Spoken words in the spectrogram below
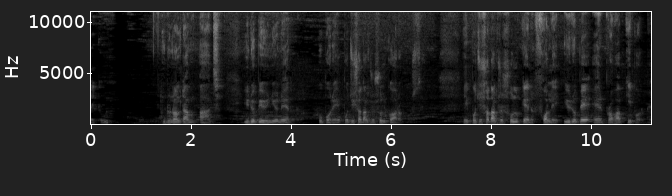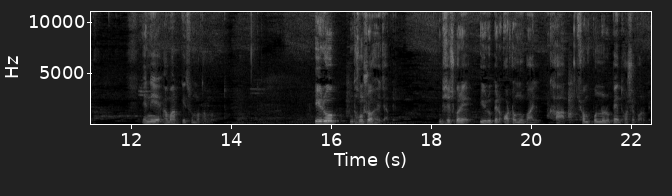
আলাইকুম। ডোনাল্ড ট্রাম্প আজ ইউরোপীয় ইউনিয়নের উপরে পঁচিশ শতাংশ শুল্ক আরোপ করছে। এই পঁচিশ শতাংশ শুল্কের ফলে ইউরোপে এর প্রভাব কী পড়বে? এ নিয়ে আমার কিছু মতামত। ইউরোপ ধ্বংস হয়ে যাবে। বিশেষ করে ইউরোপের অটোমোবাইল খাত সম্পূর্ণরূপে ধসে পড়বে।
